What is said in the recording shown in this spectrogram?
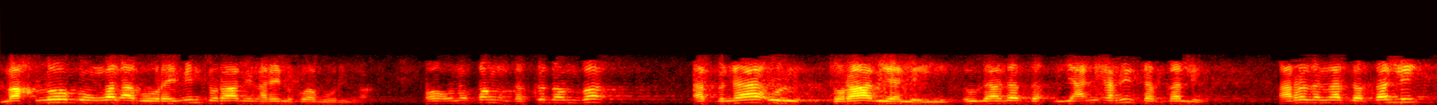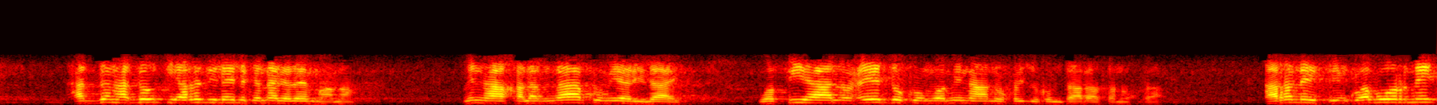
makhluuqun wal abuuray min turaabin ari laku abuuri oo unu dhong dadka dhomba abnaa turaabiya layi awlaada yani ari dabdali aradanga dabdali hadan hadhowti aradi laylakanagade mana minha khalaqnaakum yar ilahi wa fiha nuciidukum wa minha nukrijukum taaratan ukra aralay sinku abuurni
